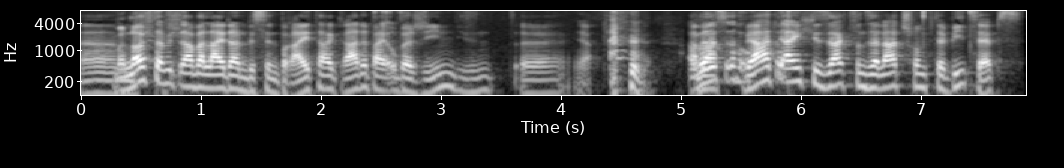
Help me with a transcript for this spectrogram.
Ähm, Man läuft damit aber leider ein bisschen breiter, gerade bei Auberginen, die sind, äh, ja. Aber, auch wer hat eigentlich gesagt, von Salat schrumpft der Bizeps?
